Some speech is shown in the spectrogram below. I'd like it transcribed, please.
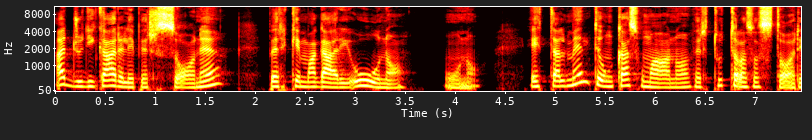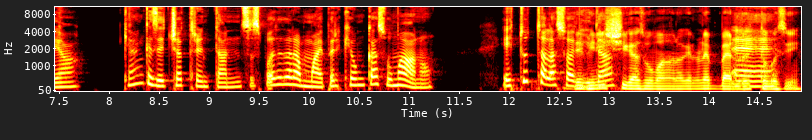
a giudicare le persone, perché magari uno, uno è talmente un caso umano per tutta la sua storia che anche se ha 30 anni non si sposerà mai perché è un caso umano. E tutta la sua Definisci vita... Definisci caso umano, che non è bello eh, detto così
